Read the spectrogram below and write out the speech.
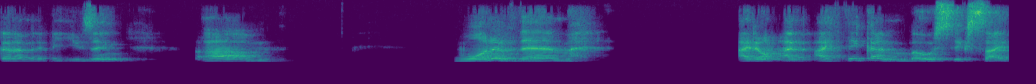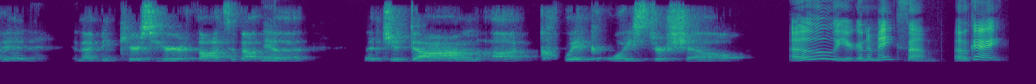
that I'm going to be using. Um, one of them, I don't. I, I think I'm most excited and I'd be curious to hear your thoughts about the the Jadam uh, quick oyster shell. Oh, you're gonna make some. Okay.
